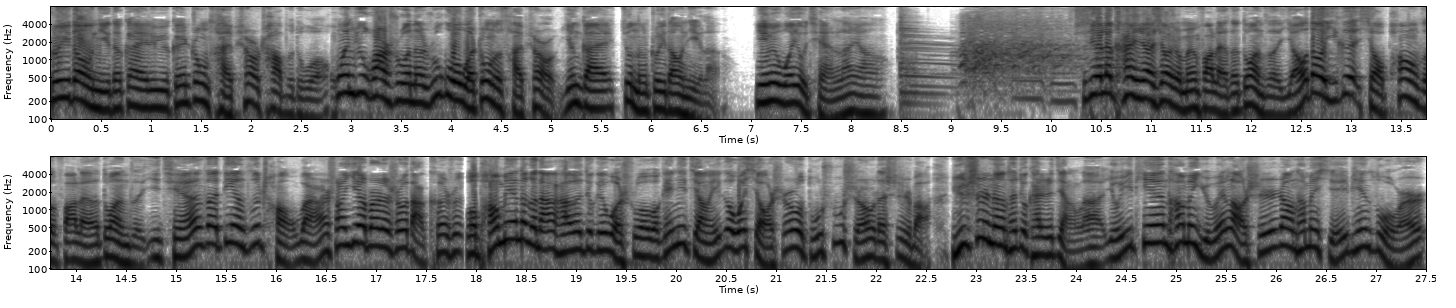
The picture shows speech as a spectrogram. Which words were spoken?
追到你的概率跟中彩票差不多。换句话说呢，如果我中了彩票，应该就能追到你了，因为我有钱了呀。直接来看一下校友们发来的段子，摇到一个小胖子发来的段子。以前在电子厂晚上上夜班的时候打瞌睡，我旁边那个男孩子就给我说：“我给你讲一个我小时候读书时候的事吧。”于是呢，他就开始讲了。有一天，他们语文老师让他们写一篇作文，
